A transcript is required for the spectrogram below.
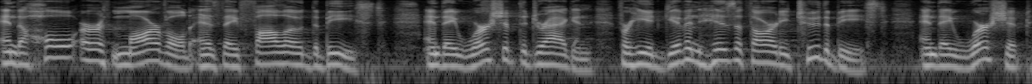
And the whole earth marveled as they followed the beast. And they worshiped the dragon, for he had given his authority to the beast. And they worshiped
